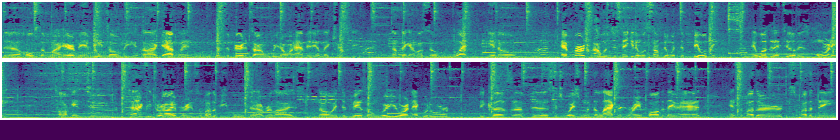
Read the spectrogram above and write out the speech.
the host of my Airbnb told me, uh, Gavilán, this is the period of time where we don't have any electricity. And I'm thinking to myself, what? You know, at first I was just thinking it was something with the building. It wasn't until this morning talking to the taxi driver and some other people that I realized, no, it depends on where you are in Ecuador because of the situation with the lack of rainfall that they've had and some other some other things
